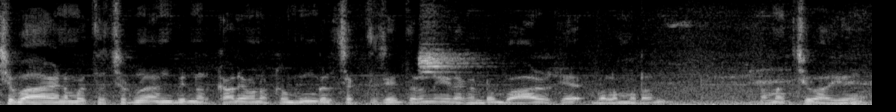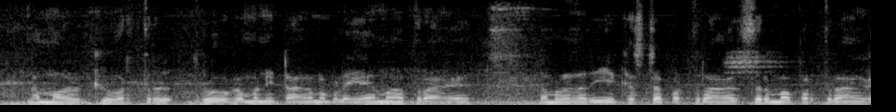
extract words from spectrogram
சிவாய நம்ம திருச்செல்வன் அன்பினர் காலை வணக்கம். உங்கள் சக்தி செய் திறனையில கண்டும் வாழ்க வளமுடன் நமச்சிவாய. நம்மளுக்கு ஒருத்தர் துரோகம் பண்ணிட்டாங்க நம்மளை ஏமாத்துறாங்க நம்மளை நிறைய கஷ்டப்படுத்துகிறாங்க சிரமப்படுத்துகிறாங்க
